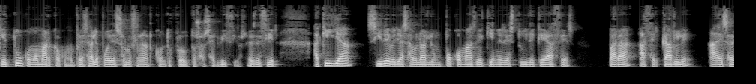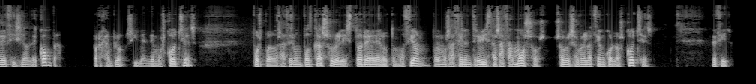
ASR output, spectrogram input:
que tú como marca o como empresa le puedes solucionar con tus productos o servicios. Es decir, aquí ya sí deberías hablarle un poco más de quién eres tú y de qué haces para acercarle a esa decisión de compra. Por ejemplo, si vendemos coches, pues podemos hacer un podcast sobre la historia de la automoción, podemos hacer entrevistas a famosos sobre su relación con los coches. Es decir,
